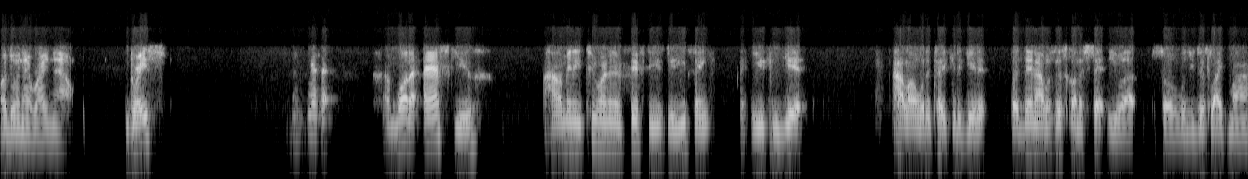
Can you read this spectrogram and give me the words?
are doing that right now. Grace, Yes, sir. I'm going to ask you how many 250s do you think that you can get? How long would it take you to get it? But then I was just going to set you up. So would you just like my?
